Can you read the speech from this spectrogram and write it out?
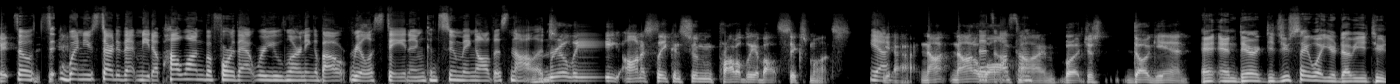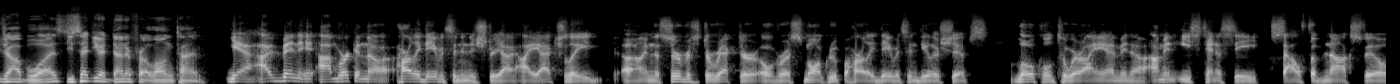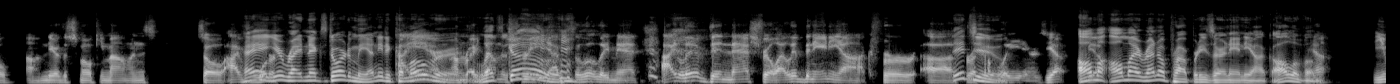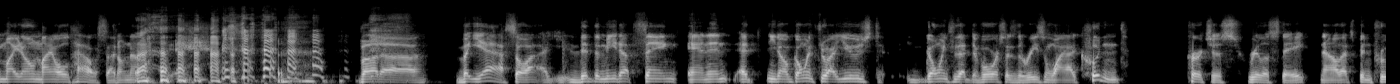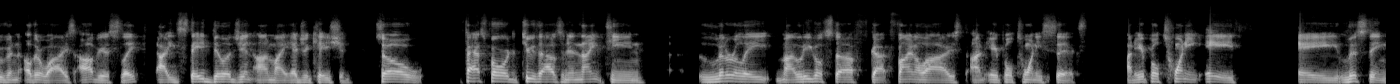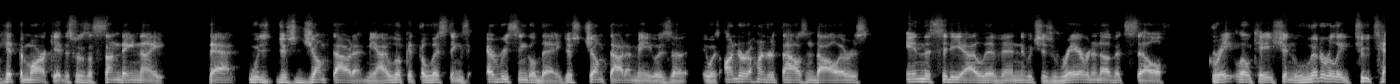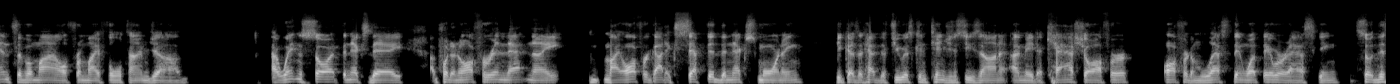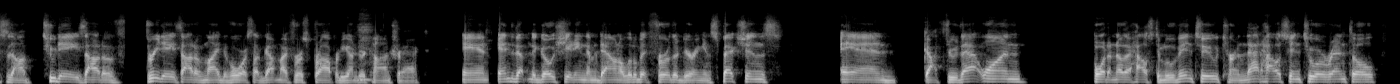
it, so when you started that meetup, how long before that were you learning about real estate and consuming all this knowledge? Really, honestly, consuming probably about six months. Yeah, yeah, not not a That's long awesome. time, but just dug in. And, and Derek, did you say what your W two job was? You said you had done it for a long time. Yeah, I've been. I'm working the Harley Davidson industry. I, I actually uh, am the service director over a small group of Harley Davidson dealerships local to where I am. In uh, I'm in East Tennessee, south of Knoxville, um, near the Smoky Mountains. So I've hey, worked, you're right next door to me. I need to come over. I'm right Let's down the go. street. Absolutely, man. I lived in Nashville. I lived in Antioch for uh, Did for you? a couple of years. Yep. All yep. my all my rental properties are in Antioch. All of them. Yeah. You might own my old house. I don't know. but uh, but yeah. So I did the meetup thing, and then at, you know going through, I used going through that divorce as the reason why I couldn't purchase real estate. Now that's been proven otherwise. Obviously, I stayed diligent on my education. So fast forward to 2019, literally my legal stuff got finalized on April 26th. On April 28th, a listing hit the market. This was a Sunday night that was just jumped out at me. I look at the listings every single day, just jumped out at me. It was a it was under hundred thousand dollars in the city I live in, which is rare in and of itself. Great location, literally two tenths of a mile from my full time job. I went and saw it the next day. I put an offer in that night my offer got accepted the next morning because it had the fewest contingencies on it. I made a cash offer, offered them less than what they were asking. So this is on two days out of three days out of my divorce. I've got my first property under mm-hmm. contract and ended up negotiating them down a little bit further during inspections and got through that one. Bought another house to move into, turned that house into a rental.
